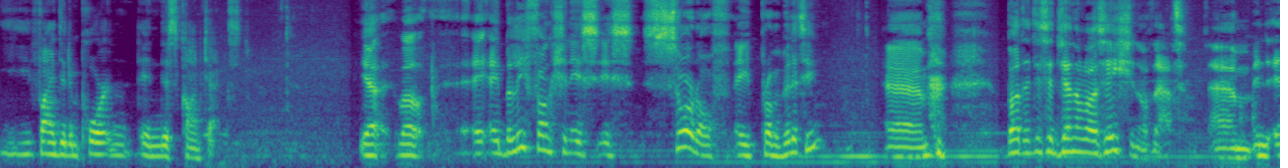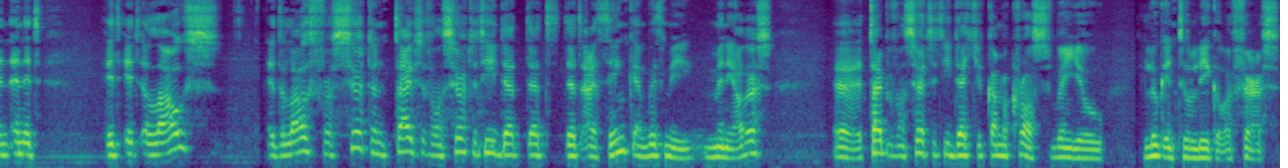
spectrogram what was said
you find it important in this context. Yeah, well, a, a belief function is is sort of a probability, um, but it is a generalization of that, um, and, and and it it it allows it allows for certain types of uncertainty that that that I think, and with me many others, uh, type of uncertainty that you come across when you look into legal affairs.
